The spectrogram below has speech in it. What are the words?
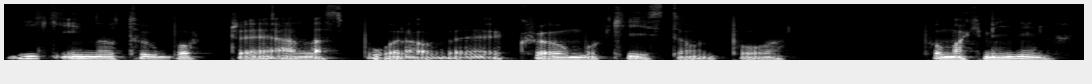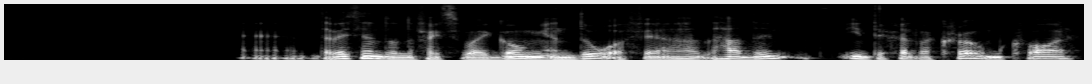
Gick in och tog bort eh, alla spår av eh, Chrome och Keystone på, på Mac Eh, Jag vet inte om det faktiskt var igång ändå, för jag hade- inte själva Chrome kvar.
